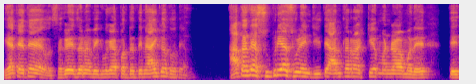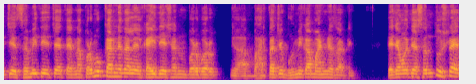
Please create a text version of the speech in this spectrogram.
ह्या त्या त्या सगळेजण वेगवेगळ्या पद्धतीने ऐकत होत्या. आता त्या सुप्रिया सुळेंची त्या आंतरराष्ट्रीय मंडळामध्ये त्याचे समितीचे त्यांना प्रमुख करण्यात आलेले काही देशांबरोबर भारताची भूमिका मांडण्यासाठी. त्याच्यामुळे त्या संतुष्ट आहेत.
